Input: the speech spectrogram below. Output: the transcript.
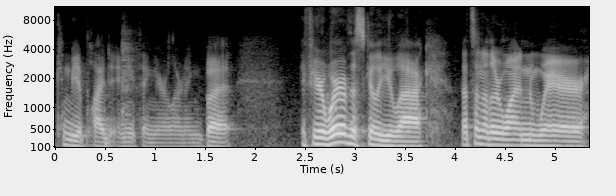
can be applied to anything you're learning, but if you're aware of the skill you lack, that's another one where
